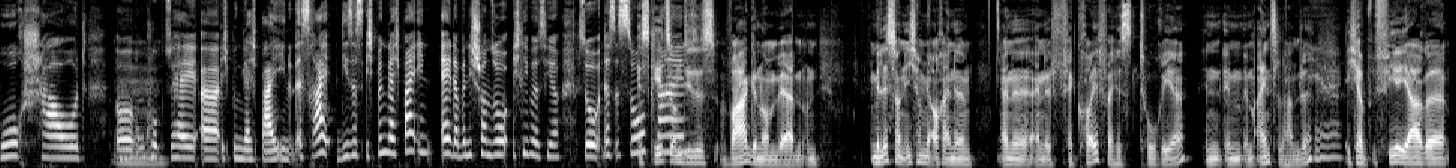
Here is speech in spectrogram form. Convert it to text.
hochschaut äh, Mm. und guckt so, hey, äh, ich bin gleich bei Ihnen. Es reicht, dieses, ich bin gleich bei Ihnen, ey, da bin ich schon so, ich liebe es hier. So, das ist so es klein. geht so um dieses wahrgenommen werden. Und Melissa und ich haben ja auch eine, eine, eine Verkäuferhistorie in, im, im Einzelhandel. Ja. Ich habe vier Jahre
